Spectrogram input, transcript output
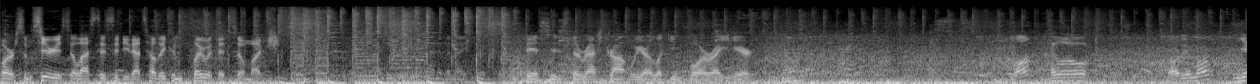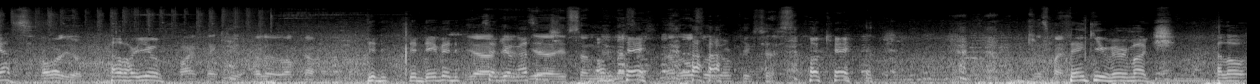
or some serious elasticity. That's how they can play with it so much. This is the restaurant we are looking for right here. Mark? Hello. How are you, Mark? Yes. How are you? How are you? Fine, thank you. Hello, welcome. Did did David Yeah, send you a message? Yeah, he sent me a Okay. message. And also your pictures. Okay. That's fine. Thank you very much. Hello.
